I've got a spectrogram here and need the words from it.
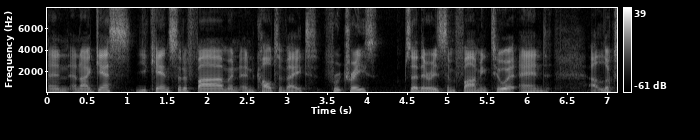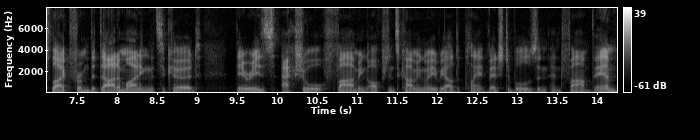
And, and I guess you can sort of farm and, and cultivate fruit trees. So there is some farming to it. And it looks like from the data mining that's occurred, there is actual farming options coming where you'll be able to plant vegetables and, and farm them.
